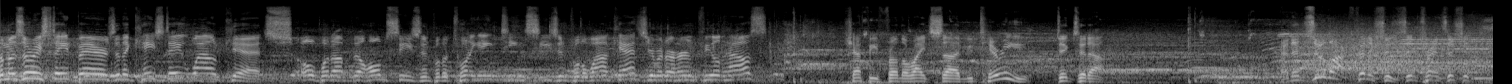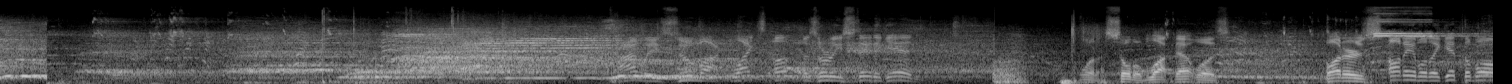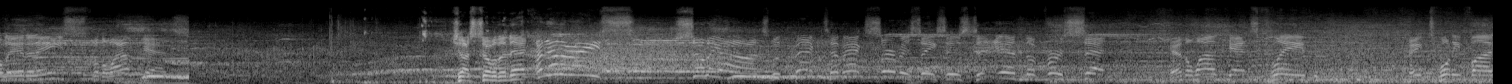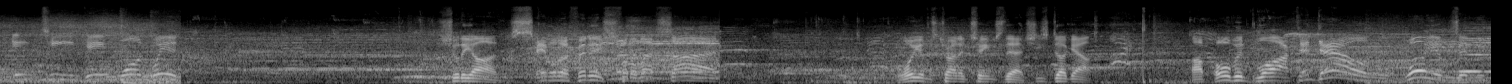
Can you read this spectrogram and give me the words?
The Missouri State Bears and the K-State Wildcats open up the home season for the 2018 season for the Wildcats here at Ahearn Field House. Sheffy from the right side. Muteri digs it out. And then Zumach finishes in transition. Kylee Zumach lights up Missouri State again. What a solo block that was. Butters unable to get the ball in. An ace for the Wildcats. Just over the net. Another ace! Schulians with back-to-back service aces to end the first set. And the Wildcats claim a 25-18 game one win. Schulians able to finish for the left side. Williams trying to change that. She's dug out. Up, Hoban blocked and down. Williams and.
